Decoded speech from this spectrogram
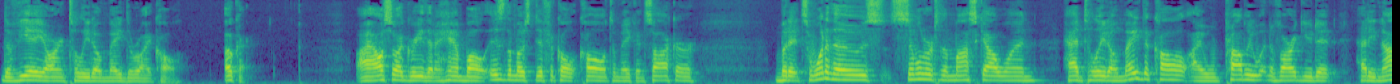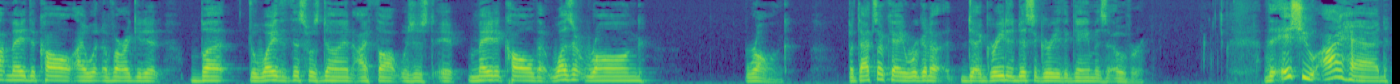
the VAR in Toledo made the right call. Okay. I also agree that a handball is the most difficult call to make in soccer, but it's one of those similar to the Moscow one. Had Toledo made the call, I probably wouldn't have argued it. Had he not made the call, I wouldn't have argued it. But the way that this was done, I thought was just it made a call that wasn't wrong, wrong. But that's okay. We're going to agree to disagree. The game is over. The issue I had,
